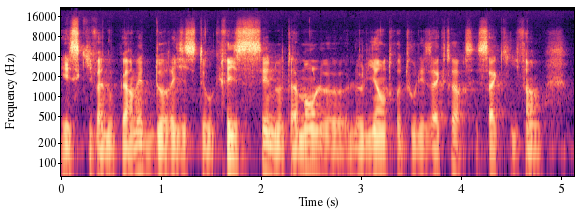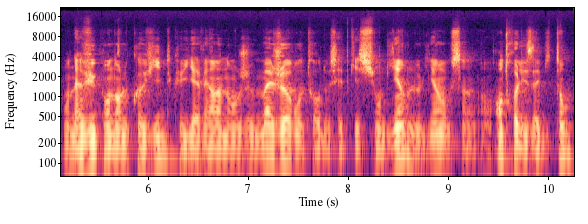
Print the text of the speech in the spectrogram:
Et ce qui va nous permettre de résister aux crises, c'est notamment le, lien entre tous les acteurs. C'est ça qui, enfin, on a vu pendant le Covid qu'il y avait un enjeu majeur autour de cette question de lien, le lien entre les habitants.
